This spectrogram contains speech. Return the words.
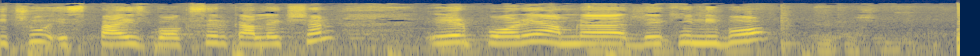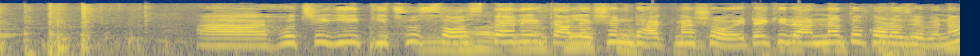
কিছু স্পাইস বক্সের কালেকশন এরপরে আমরা দেখে নিব। আর হচ্ছে গিয়ে কিছু সস প্যানের কালেকশন ঢাকনা সহ। এটা কি রান্না তো করা যাবে না?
